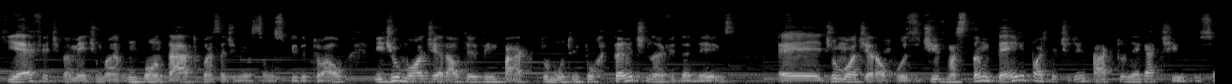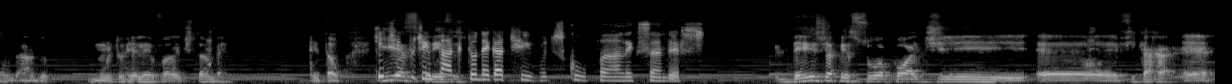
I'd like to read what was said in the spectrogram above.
que é efetivamente uma, um contato com essa dimensão espiritual, e de um modo geral teve um impacto muito importante na vida deles, é, de um modo geral positivo, mas também pode ter tido impacto negativo. Isso é um dado muito relevante também. Então, que tipo de impacto negativo? Desculpa, Alexander. Desde a pessoa pode é, ficar é,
